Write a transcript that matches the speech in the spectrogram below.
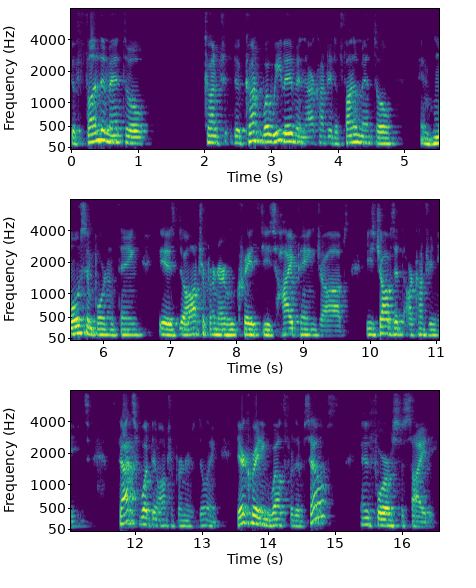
the fundamental country, the where we live in our country, the fundamental and most important thing is the entrepreneur who creates these high-paying jobs, these jobs that our country needs. That's what the entrepreneur is doing. They're creating wealth for themselves and for our society.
